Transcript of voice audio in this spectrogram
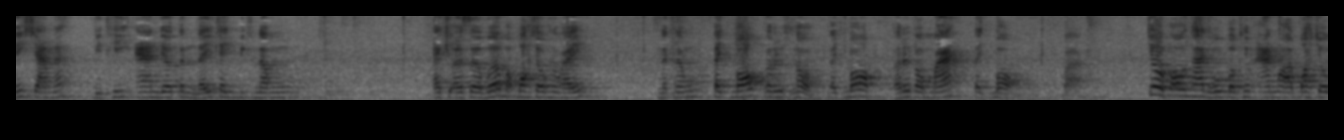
នេះចាំណាវិធីអានយកទិន្នន័យចេញពីក្នុង SQL server មកបោះចូលក្នុងអីនៅក្នុង text box ឬ no text box ឬក៏ math text box បាទចូលបងអូនថាគ្រូបើខ្ញុំអានមកឲ្យបោះចូល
